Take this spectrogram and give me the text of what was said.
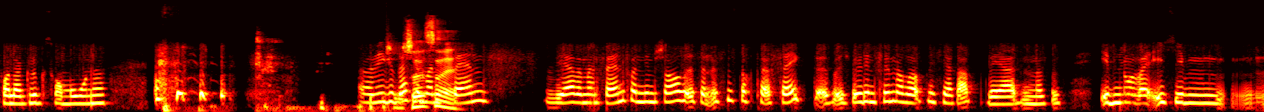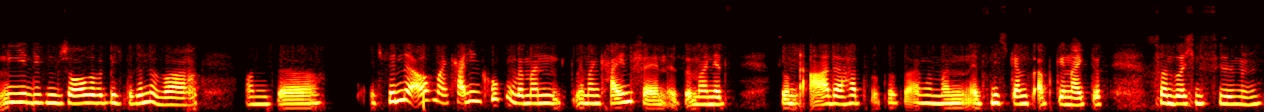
voller Glückshormone. Aber wie gesagt, wenn man Fan ja, wenn man Fan von dem Genre ist, dann ist es doch perfekt. Also ich will den Film überhaupt nicht herabwerten. Das ist eben nur, weil ich eben nie in diesem Genre wirklich drinne war. Und äh, ich finde auch, man kann ihn gucken, wenn man, wenn man kein Fan ist, wenn man jetzt so eine Ader hat sozusagen, wenn man jetzt nicht ganz abgeneigt ist von solchen Filmen.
